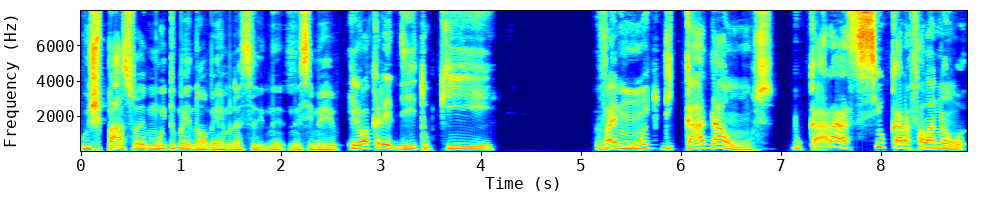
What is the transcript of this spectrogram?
o espaço é muito menor mesmo nesse, ne- nesse meio? Eu acredito que vai muito de cada um. O cara, se o cara falar, não,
